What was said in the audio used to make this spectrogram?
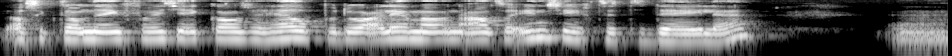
als ik dan denk van, weet je, ik kan ze helpen door alleen maar een aantal inzichten te delen. Uh,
